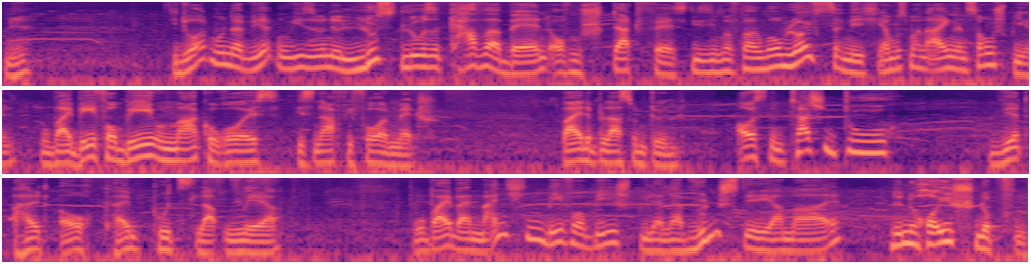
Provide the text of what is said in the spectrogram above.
Ne? Die Dortmunder wirken wie so eine lustlose Coverband auf dem Stadtfest, die sich immer fragen, warum läuft's denn nicht? Ja, muss man einen eigenen Song spielen. Wobei BVB und Marco Reus ist nach wie vor ein Match. Beide blass und dünn. Aus einem Taschentuch wird halt auch kein Putzlappen mehr. Wobei bei manchen BVB-Spielern, da wünschst du dir ja mal einen Heuschnupfen.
